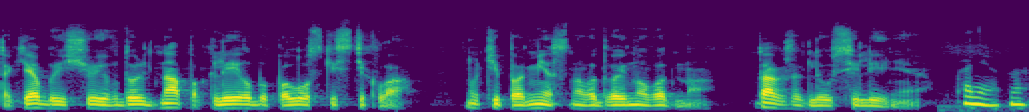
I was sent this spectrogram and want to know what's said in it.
так я бы еще и вдоль дна поклеил бы полоски стекла, ну типа местного двойного дна, также для усиления. Понятно.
